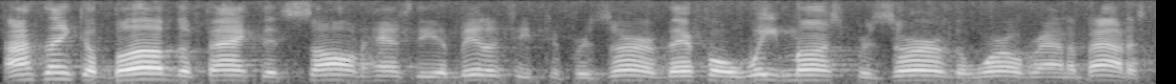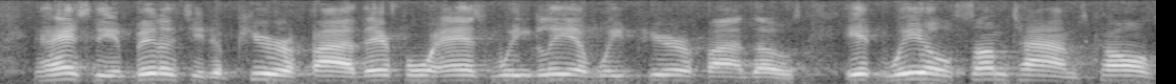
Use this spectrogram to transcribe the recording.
I think above the fact that salt has the ability to preserve, therefore we must preserve the world round about us. It has the ability to purify, therefore as we live, we purify those. It will sometimes cause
